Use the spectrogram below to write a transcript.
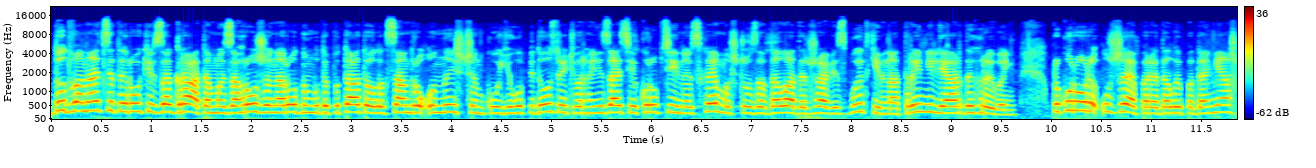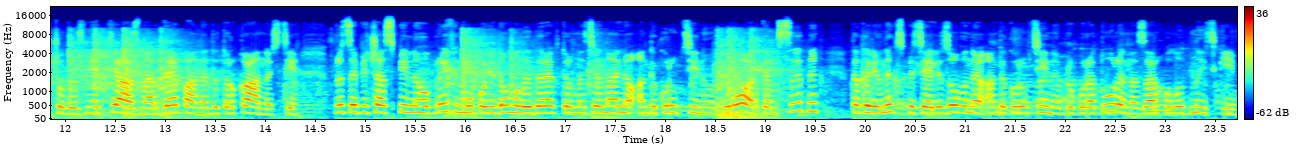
До 12 років за ґратами загрожує народному депутату Олександру Онищенку. Його підозрюють в організації корупційної схеми, що завдала державі збитків на 3 мільярди гривень. Прокурори уже передали подання щодо зняття з нардепа недоторканності. Про це під час спільного брифінгу повідомили директор Національного антикорупційного бюро Артем Ситник та керівник спеціалізованої антикорупційної прокуратури Назар Холодницький.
